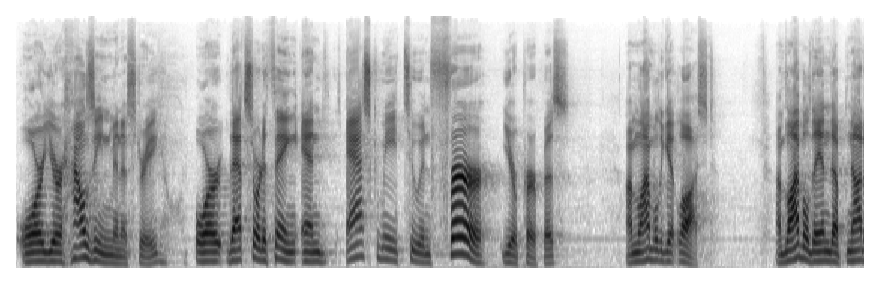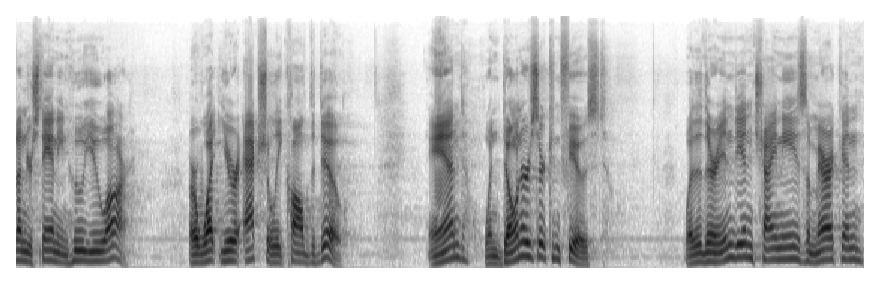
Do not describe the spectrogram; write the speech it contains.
or your housing ministry or that sort of thing and ask me to infer your purpose, I'm liable to get lost. I'm liable to end up not understanding who you are or what you're actually called to do. And when donors are confused, whether they're Indian, Chinese, American,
